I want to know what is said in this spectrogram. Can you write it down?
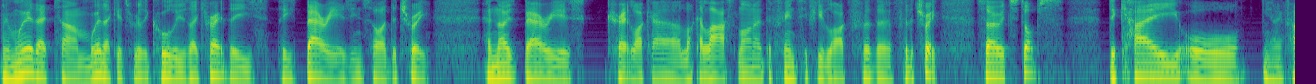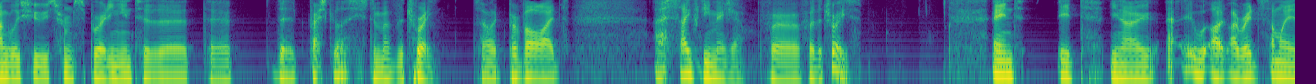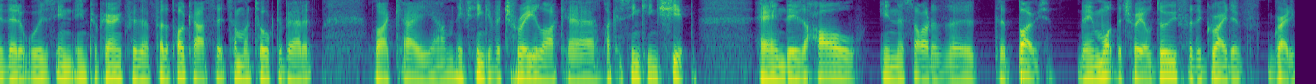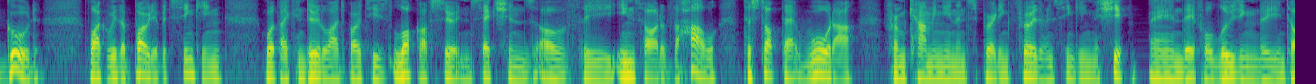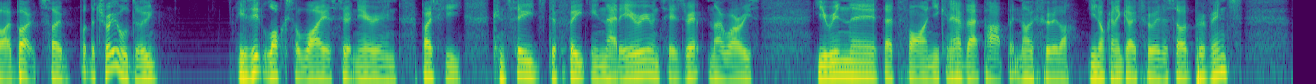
And where that um, where that gets really cool is they create these these barriers inside the tree, and those barriers create like a like a last line of defense, if you like, for the for the tree. So it stops decay or you know fungal issues from spreading into the the, the vascular system of the tree. So it provides a safety measure for for the trees, and it you know it, I, I read somewhere that it was in, in preparing for the for the podcast that someone talked about it like a um, if you think of a tree like a like a sinking ship, and there's a hole in the side of the, the boat, then what the tree will do for the greater greater good, like with a boat, if it's sinking, what they can do the large boats is lock off certain sections of the inside of the hull to stop that water from coming in and spreading further and sinking the ship, and therefore losing the entire boat. So what the tree will do is it locks away a certain area and basically concedes defeat in that area and says, "Yep, no worries, you're in there, that's fine, you can have that part, but no further. You're not going to go further." So it prevents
